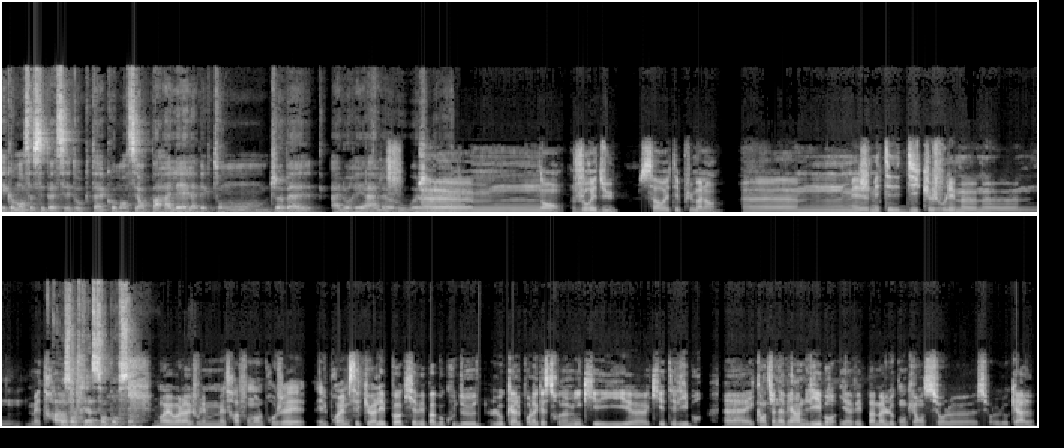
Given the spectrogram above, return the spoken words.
Et comment ça s'est passé? Donc, tu as commencé en parallèle avec ton job à, à L'Oréal ou à euh, Non, j'aurais dû. Ça aurait été plus malin. Euh, mais je m'étais dit que je voulais me, me mettre à concentrer à 100%. Ouais, voilà, que je voulais me mettre à fond dans le projet. Et le problème, c'est qu'à l'époque, il n'y avait pas beaucoup de local pour la gastronomie qui euh, qui était libre. Euh, et quand il y en avait un de libre, il y avait pas mal de concurrence sur le sur le local.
